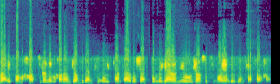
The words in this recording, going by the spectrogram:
و اقدام خاصی رو نمی‌خوان انجام بدن تو محیط کمتر باشن خب نگرانی اورژانس تیمهای امدادی هم کمتر خواهد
